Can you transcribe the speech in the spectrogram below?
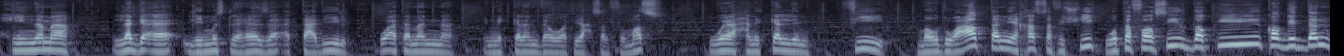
حينما لجأ لمثل هذا التعديل وأتمنى أن الكلام دوت يحصل في مصر وهنتكلم في موضوعات تانية خاصة في الشيك وتفاصيل دقيقة جدا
